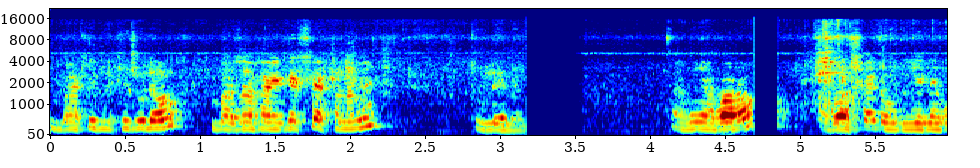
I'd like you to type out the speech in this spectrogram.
বাকি মিঠিগুলোও বাজা হয়ে গেছে, এখন আমি তুলে নেব। আমি আবারও রসে ডুবিয়ে নেব।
